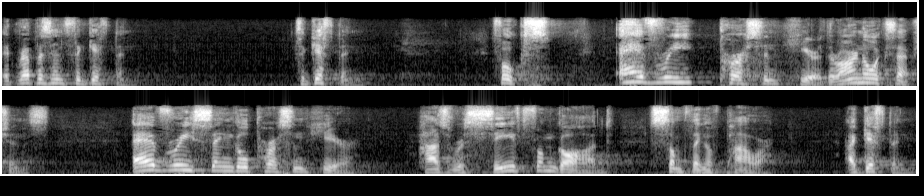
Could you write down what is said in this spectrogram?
It represents the gifting. A gifting. Folks, every person here, there are no exceptions, every single person here has received from God something of power, a gifting.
